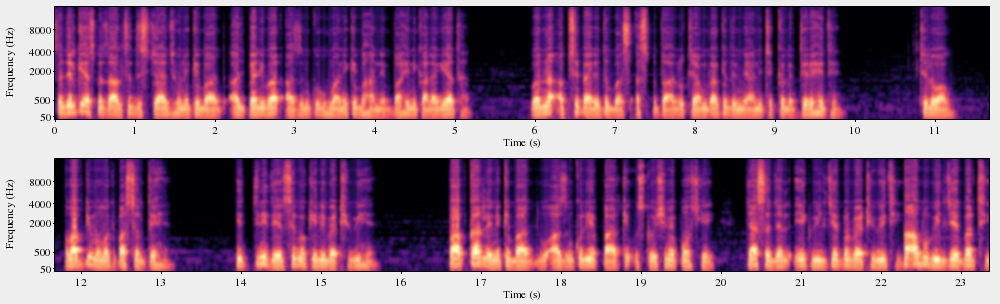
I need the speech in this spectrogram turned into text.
सजल के अस्पताल से डिस्चार्ज होने के बाद आज पहली बार आज़म को घुमाने के बहाने बाहर निकाला गया था। वरना अब से पहले तो बस अस्पताल और क्यामगाह के दरमियान ही चक्कर लगते रहे थे। चलो आओ, अब आपकी मम्मा के पास चलते हैं। इतनी देर से वो अकेली बैठी हुई है। पाप कार लेने के बाद वो आज़म को लिए पार्क के उस कोशी में पहुँच गई, जहाँ सजल एक व्हीलचेयर पर बैठी हुई थी। हाँ अब वो व्हीलचेयर पर थी।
